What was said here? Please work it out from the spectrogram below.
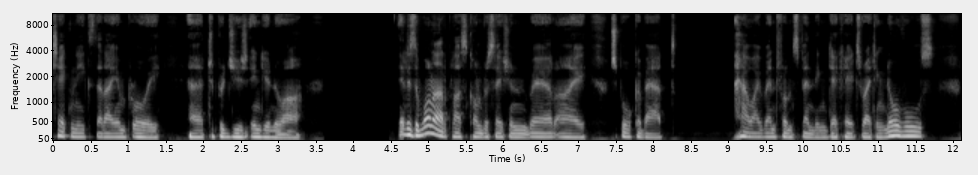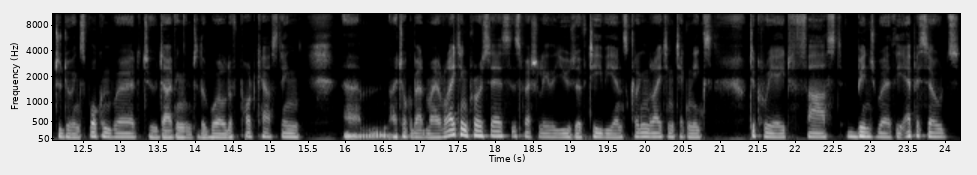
techniques that I employ uh, to produce Indian Noir. It is a one hour plus conversation where I spoke about how I went from spending decades writing novels to doing spoken word to diving into the world of podcasting. Um, I talk about my writing process, especially the use of TV and screenwriting techniques to create fast, binge worthy episodes.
